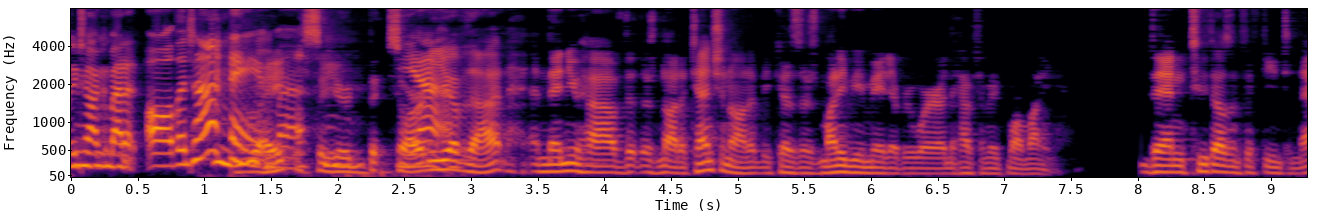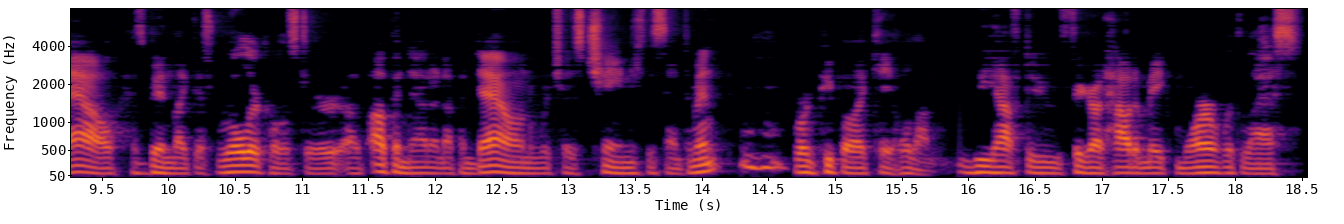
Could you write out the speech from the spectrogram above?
We talk about it all the time. right? So you're so already you have that, and then you have that there's not attention on it because there's money being made everywhere, and they have to make more money. Then 2015 to now has been like this roller coaster of up and down and up and down, which has changed the sentiment Mhm. where people are like, okay, hold on. We have to figure out how to make more with less,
